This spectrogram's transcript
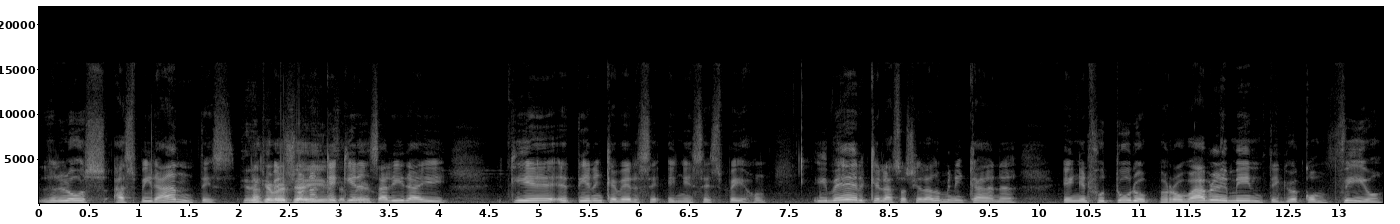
los aspirantes, las personas que quieren salir ahí, que, eh, tienen que verse en ese espejo y ver que la sociedad dominicana en el futuro probablemente, yo confío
